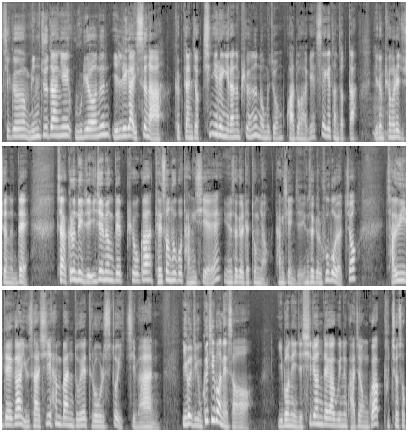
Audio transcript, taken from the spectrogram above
지금 민주당의 우려는 일리가 있으나 극단적 친일행이라는 표현은 너무 좀 과도하게 세게 던졌다. 이런 평을 해 주셨는데 자, 그런데 이제 이재명 대표가 대선 후보 당시에 윤석열 대통령, 당시에 이제 윤석열 후보였죠. 자위대가 유사시 한반도에 들어올 수도 있지만 이걸 지금 끄집어내서 이번에 이제 실현돼 가고 있는 과정과 붙여서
